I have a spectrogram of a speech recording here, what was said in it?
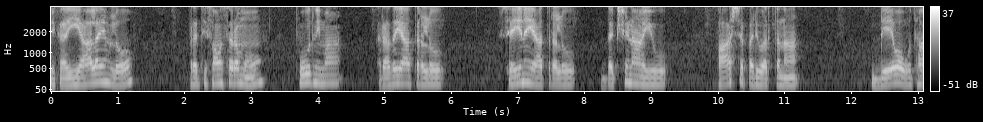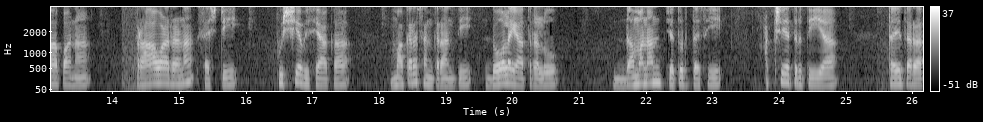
ఇక ఈ ఆలయంలో ప్రతి సంవత్సరము పూర్ణిమ రథయాత్రలు శయనయాత్రలు దక్షిణాయు పార్శ్వ పరివర్తన దేవ ఉథాపన ప్రావరణ షష్ఠి పుష్య విశాఖ మకర సంక్రాంతి డోలయాత్రలు దమనన్ చతుర్దశి అక్షయ తృతీయ తదితర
